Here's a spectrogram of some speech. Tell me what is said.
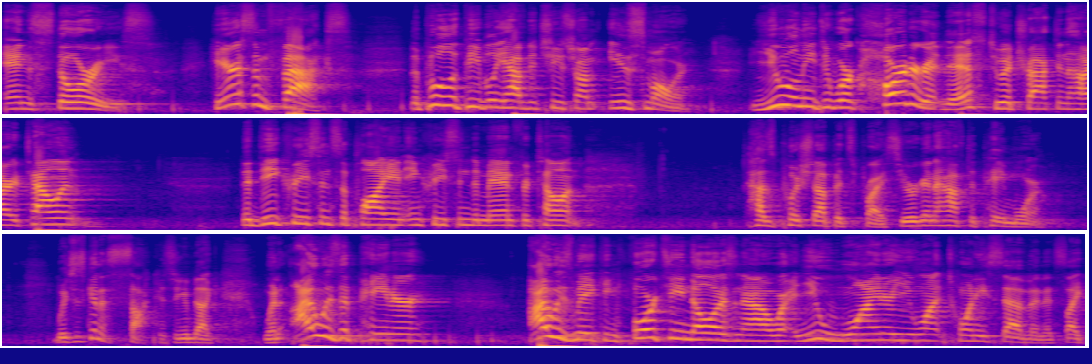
and stories. Here are some facts. The pool of people you have to choose from is smaller. You will need to work harder at this to attract and hire talent. The decrease in supply and increase in demand for talent has pushed up its price. You're going to have to pay more which is going to suck. So you're going to be like, when I was a painter, I was making $14 an hour, and you whiner, you want 27. It's like,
